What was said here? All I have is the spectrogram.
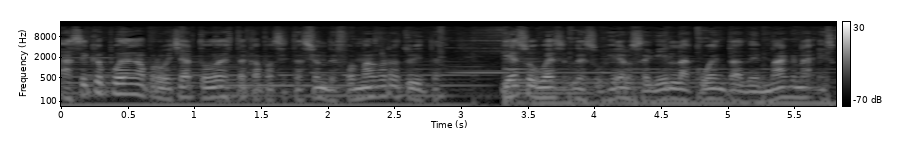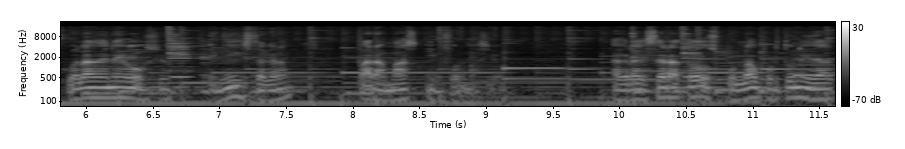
Así que pueden aprovechar toda esta capacitación de forma gratuita y a su vez les sugiero seguir la cuenta de Magna Escuela de Negocios en Instagram para más información. Agradecer a todos por la oportunidad.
